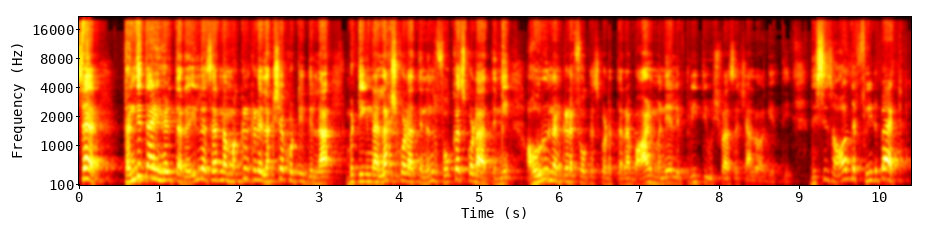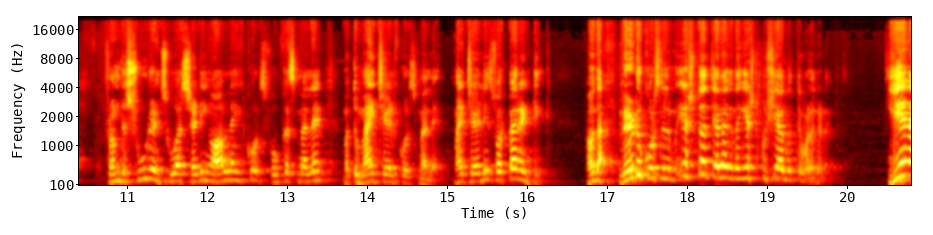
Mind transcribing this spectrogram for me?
ಸರ್ ತಂದೆ ತಾಯಿ ಹೇಳ್ತಾರೆ, ಇಲ್ಲ ಸರ್ ನಮ್ಮ ಮಕ್ಕಳ ಕಡೆ ಲಕ್ಷ್ಯ ಕೊಟ್ಟಿದ್ದಿಲ್ಲ ಬಟ್ ಈಗ ನಾ ಲಕ್ಷ ಕೊಡತ್ತೀನಿ ಅಂದ್ರೆ ಫೋಕಸ್ ಕೊಡತ್ತೀನಿ ಅವರು ನನ್ನ ಕಡೆ ಫೋಕಸ್ ಕೊಡ್ತಾರೆ ಭಾಳ ಮನೆಯಲ್ಲಿ ಪ್ರೀತಿ, ವಿಶ್ವಾಸ ಚಾಲು ಆಗೈತಿ. This is all the feedback from the students who are studying online course focus ಮೇಲೆ ಮತ್ತು ಮೈ ಚೈಲ್ಡ್ ಕೋರ್ಸ್ ಮೇಲೆ. My child is for parenting ಹೌದಾ? ಇವೆರಡು ಕೋರ್ಸ್ನಲ್ಲಿ ಎಷ್ಟು ಚೆನ್ನಾಗಿ ನಂಗೆ ಎಷ್ಟು ಖುಷಿ ಆಗುತ್ತೆ ಒಳಗಡೆ. ಏನ,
